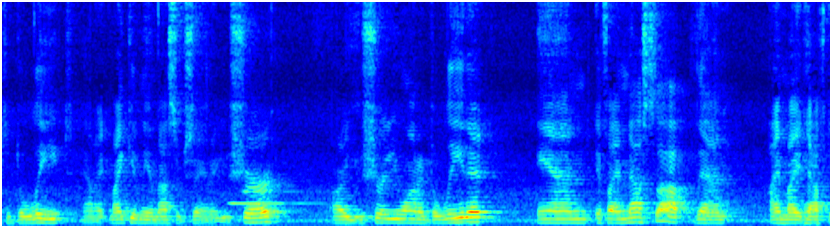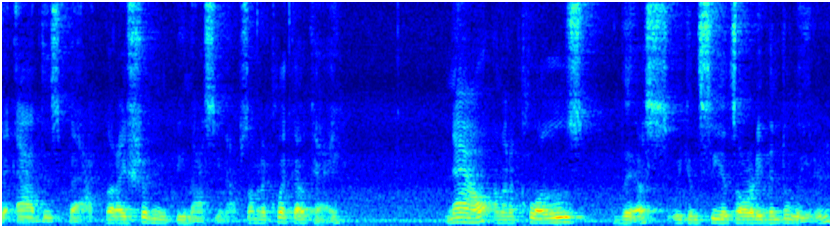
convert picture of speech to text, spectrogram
to delete, and it might give me a message saying, are you sure? Are you sure you want to delete it? And if I mess up, then I might have to add this back, but I shouldn't be messing up. So I'm going to click OK. Now I'm going to close this. We can see it's already been deleted.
